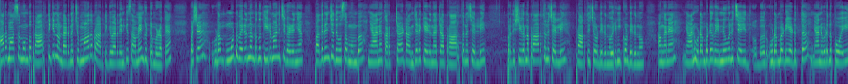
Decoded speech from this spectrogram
ആറുമാസം മുമ്പ് പ്രാർത്ഥിക്കുന്നുണ്ടായിരുന്നു. ചുമ്മാതെ പ്രാർത്ഥിക്കുമായിരുന്നു എനിക്ക് സമയം കിട്ടുമ്പോഴൊക്കെ. പക്ഷേ ഇവിടെ ഇങ്ങോട്ട് വരുന്നുണ്ടെന്ന് തീരുമാനിച്ചു കഴിഞ്ഞ് പതിനഞ്ച് ദിവസം മുമ്പ് ഞാൻ കറക്റ്റായിട്ട് അഞ്ചരയ്ക്ക് എഴുന്നേറ്റ് ആ പ്രാർത്ഥന ചൊല്ലി പ്രതിഷീകരണ പ്രാർത്ഥന ചൊല്ലി പ്രാർത്ഥിച്ചുകൊണ്ടിരുന്നു ഒരുങ്ങിക്കൊണ്ടിരുന്നു. അങ്ങനെ ഞാൻ ഉടമ്പടി റിന്യൂവൽ ചെയ്ത് ഉടമ്പടി എടുത്ത് ഞാൻ ഇവിടുന്ന് പോയി.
